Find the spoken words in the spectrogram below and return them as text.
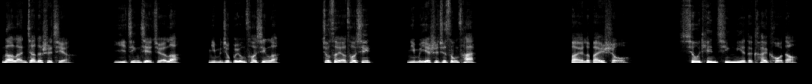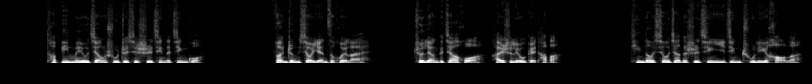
纳兰家的事情已经解决了，你们就不用操心了。就算要操心，你们也是去送菜。摆了摆手，萧天轻蔑的开口道：“他并没有讲述这些事情的经过，反正小妍子会来，这两个家伙还是留给他吧。”听到萧家的事情已经处理好了，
